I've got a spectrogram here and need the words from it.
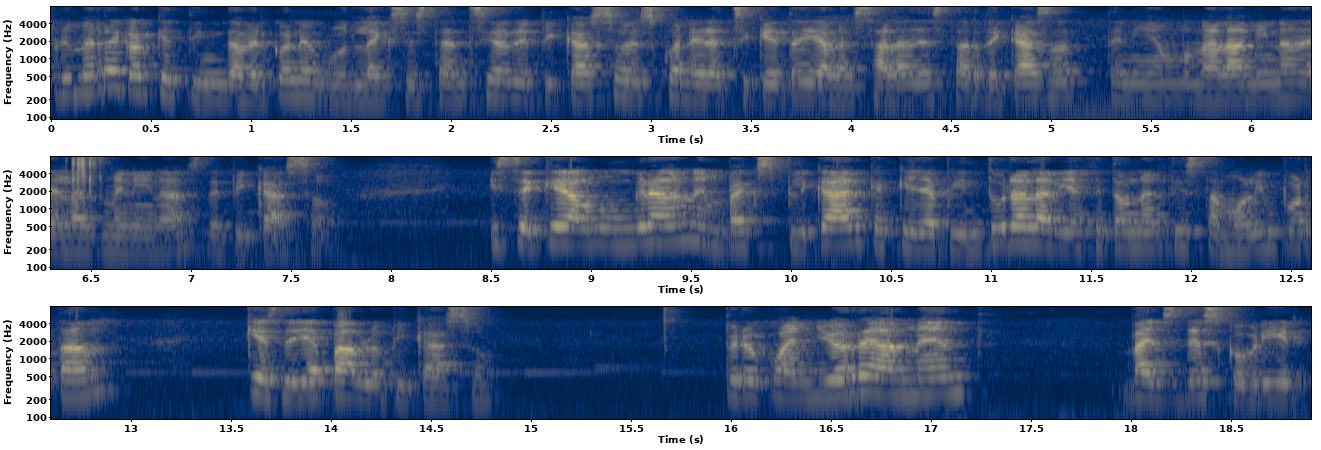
primer record que tinc d'haver conegut l'existència de Picasso és quan era xiqueta i a la sala d'estar de casa teníem una làmina de les menines de Picasso. I sé que algun gran em va explicar que aquella pintura l'havia fet un artista molt important que es deia Pablo Picasso. Però quan jo realment vaig descobrir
